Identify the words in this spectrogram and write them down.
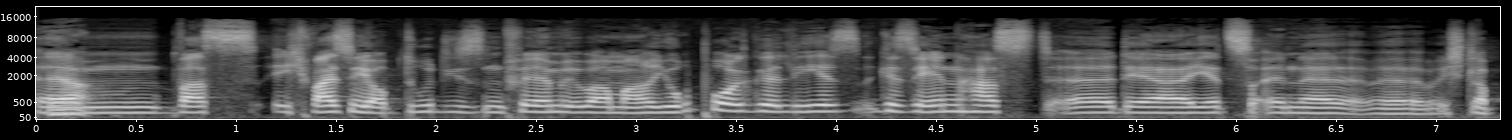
Ja. Ähm, was, ich weiß nicht, ob du diesen Film über Mariupol gesehen hast, äh, der jetzt in der, äh, ich glaube,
